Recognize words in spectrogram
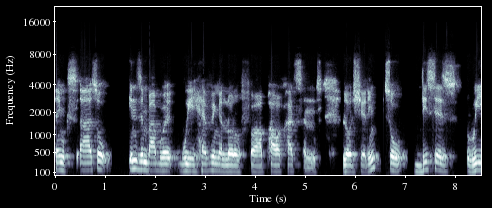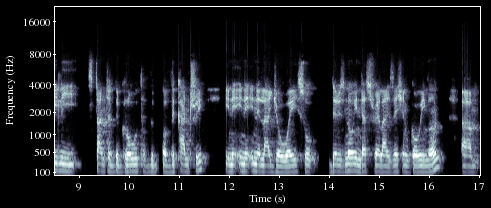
Thanks. Uh, so, in Zimbabwe, we're having a lot of uh, power cuts and load shedding. So this has really stunted the growth of the of the country in a, in a, in a larger way. So there is no industrialization going on. Um,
